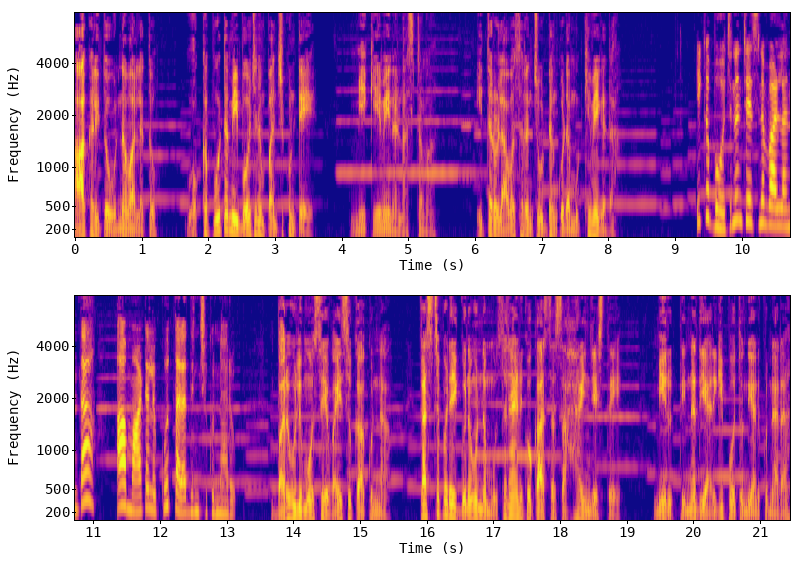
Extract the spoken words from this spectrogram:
ఆకలితో ఉన్నవాళ్ళతో ఒక్క పూట మీ భోజనం పంచుకుంటే మీకేమైనా నష్టమా? ఇతరుల అవసరం చూడ్డం కూడా ముఖ్యమే గదా. ఇక భోజనం చేసిన వాళ్ళంతా ఆ మాటలకు తలదించుకున్నారు. బరువులు మోసే వయసు కాకున్నా కష్టపడే గుణమున్న ముసలాయనకు కాస్త సహాయం చేస్తే మీరు తిన్నది అరిగిపోతుంది అనుకున్నారా?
